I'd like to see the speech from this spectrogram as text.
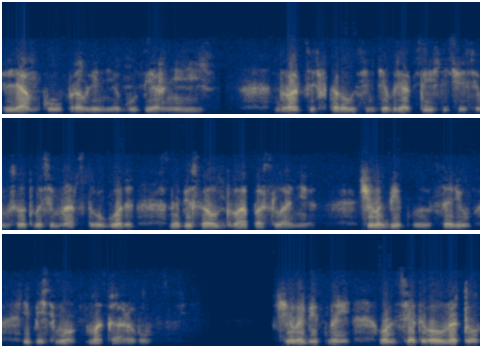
лямку управления губернией, 22 сентября 1718 года написал два послания – Челобитную царю и письмо Макарову. Челобитный он сетовал на то,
